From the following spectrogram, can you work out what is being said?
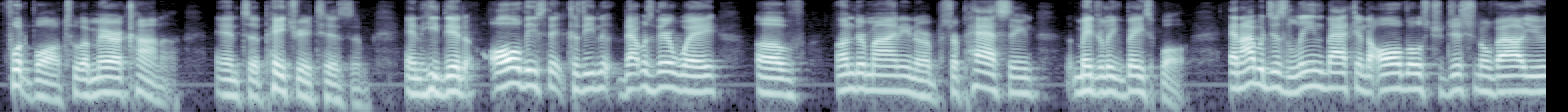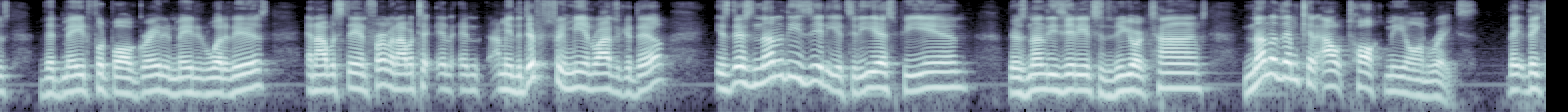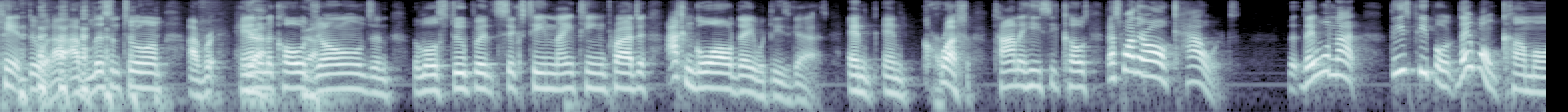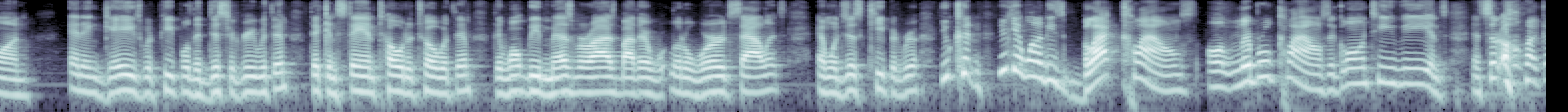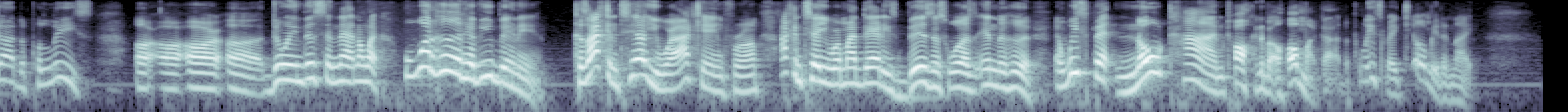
football to Americana and to patriotism, and he did all these things because he knew that was their way of undermining or surpassing Major League Baseball. And I would just lean back into all those traditional values that made football great and made it what it is. And I would stand firm. And I would take. And, and I mean, the difference between me and Roger Goodell is there's none of these idiots at ESPN there's none of these idiots at the New York Times. None of them can out-talk me on race. They, they can't do it. I, have listened to them. I've read Hannah yeah, Nikole yeah. Jones and the little stupid 1619 project. I can go all day with these guys and and crush them. Ta-Nehisi Coates. That's why they're all cowards. They will not. These people. They won't come on and engage with people that disagree with them. that can stand toe to toe with them. that won't be mesmerized by their little word salads and will just keep it real. You couldn't, you get one of these black clowns on liberal clowns that go on TV and, and say, oh my God, the police are, are, are uh, doing this and that. And I'm like, well, what hood have you been in? Because I can tell you where I came from. I can tell you where my daddy's business was in the hood. And we spent no time talking about, oh my God, the police may kill me tonight.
